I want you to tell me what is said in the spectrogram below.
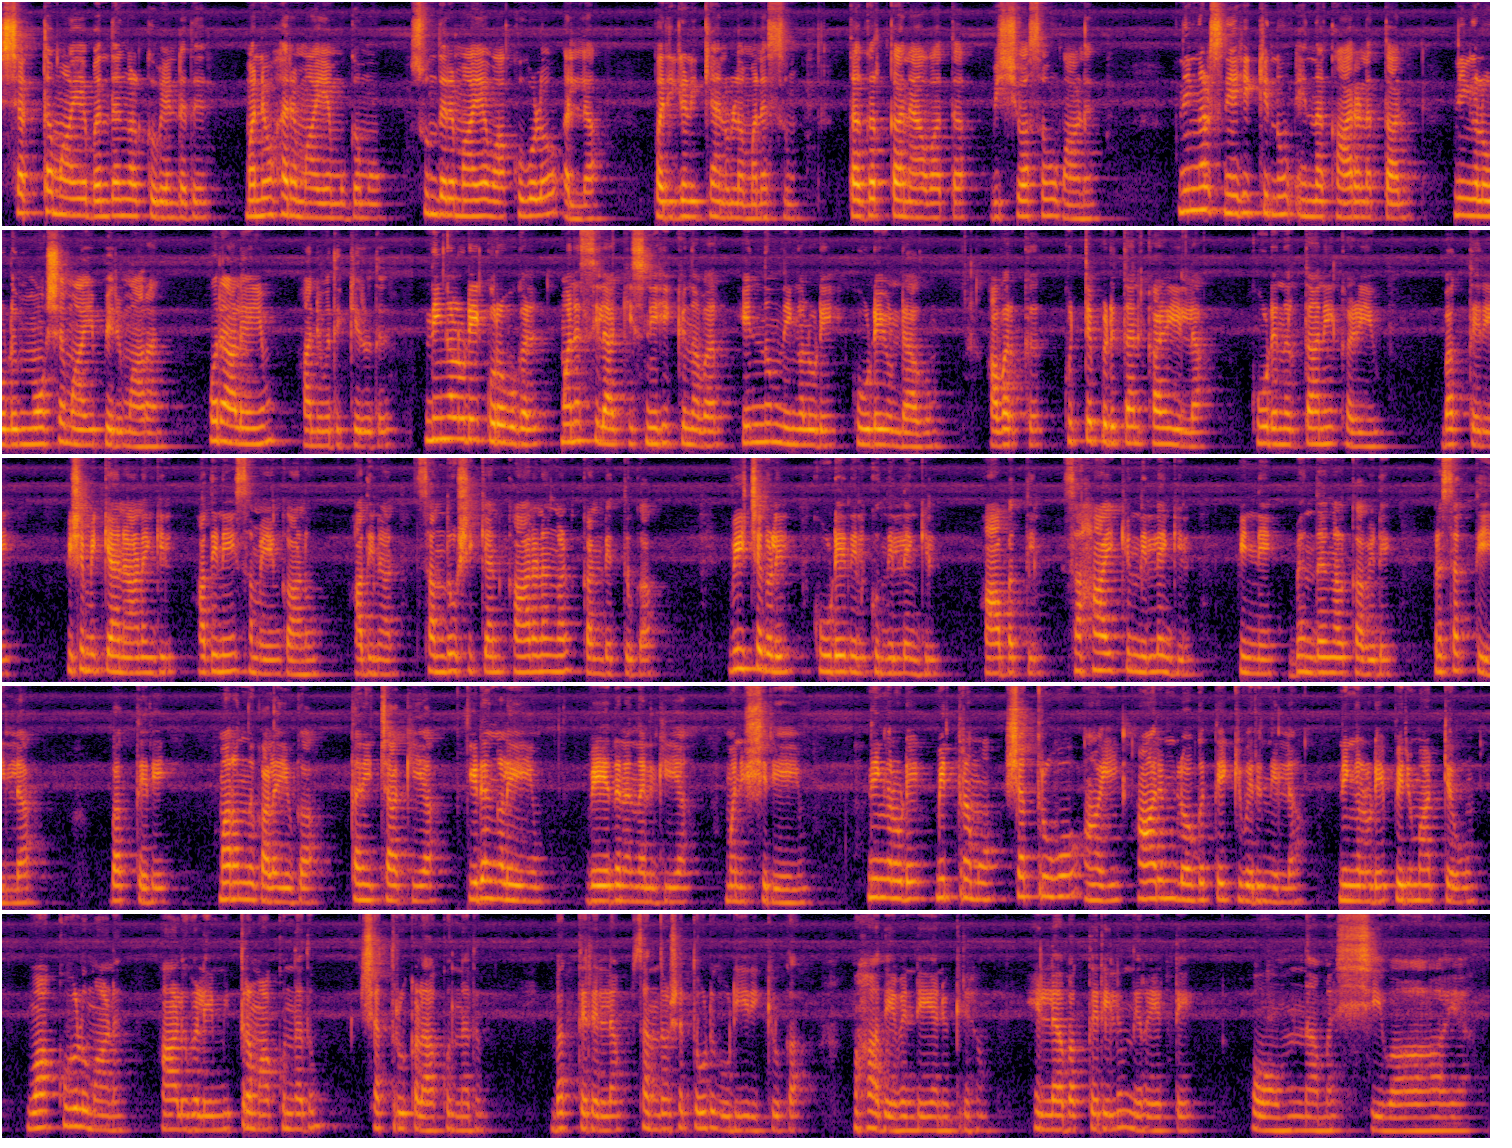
ശക്തമായ ബന്ധങ്ങൾക്ക് വേണ്ടത് മനോഹരമായ മുഖമോ സുന്ദരമായ വാക്കുകളോ അല്ല. പരിഗണിക്കാനുള്ള മനസ്സും തകർക്കാനാവാത്ത വിശ്വാസവുമാണ്. നിങ്ങൾ സ്നേഹിക്കുന്നു എന്ന കാരണത്താൽ നിങ്ങളോട് മോശമായി പെരുമാറാൻ ഒരാളെയും അനുവദിക്കരുത്. നിങ്ങളുടെ കുറവുകൾ മനസ്സിലാക്കി സ്നേഹിക്കുന്നവർ എന്നും നിങ്ങളുടെ കൂടെയുണ്ടാകും. അവർക്ക് കുറ്റപ്പെടുത്താൻ കഴിയില്ല. കൂടെ നിർത്താനേ കഴിയൂ. ഭക്തരെ വിഷമിക്കാനാണെങ്കിൽ അതിനേ സമയം കാണൂ. അതിനാൽ സന്തോഷിക്കാൻ കാരണങ്ങൾ കണ്ടെത്തുക. വീഴ്ചകളിൽ കൂടെ നിൽക്കുന്നില്ലെങ്കിൽ ആപത്തിൽ സഹായിക്കുന്നില്ലെങ്കിൽ പിന്നെ ബന്ധങ്ങൾക്കവിടെ പ്രസക്തിയില്ല. ഭക്തരെ മറന്നുകളയുക. തനിച്ചാക്കിയ ഇടങ്ങളെയും വേദന നൽകിയ മനുഷ്യരെയും. നിങ്ങളുടെ മിത്രമോ ശത്രുവോ ആയി ആരും ലോകത്തേക്ക് വരുന്നില്ല. നിങ്ങളുടെ പെരുമാറ്റവും വാക്കുകളുമാണ് ആളുകളെ മിത്രമാക്കുന്നതും ശത്രുക്കളാക്കുന്നതും. ഭക്തരെല്ലാം സന്തോഷത്തോടു കൂടിയിരിക്കുക. മഹാദേവന്റെ അനുഗ്രഹം എല്ലാ ഭക്തരിലും നിറയട്ടെ. ഓം നമ ശിവായ.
